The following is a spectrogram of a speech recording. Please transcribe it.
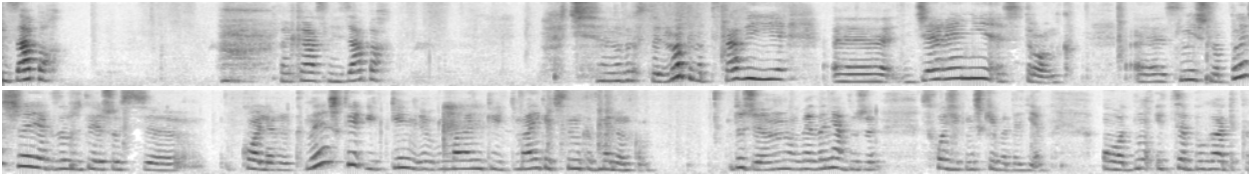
І запах. Прекрасний запах нових сторінок. Написав її е, Джеремі Стронг. Е, смішно пише, як завжди, щось е, кольори книжки і в маленька частинка з малюнком. Дуже ну, видання дуже схожі книжки видає. От, ну і це була така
